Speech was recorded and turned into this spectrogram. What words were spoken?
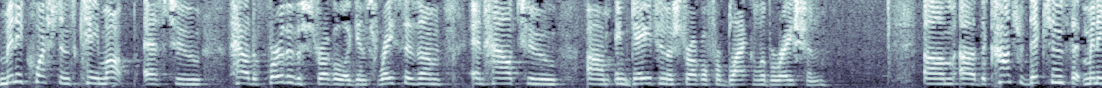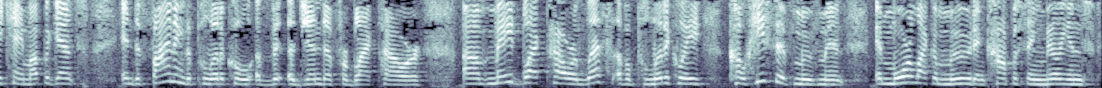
many questions came up as to how to further the struggle against racism and how to um, engage in a struggle for black liberation. Um, uh, the contradictions that many came up against in defining the political agenda for Black Power um, made Black Power less of a politically cohesive movement and more like a mood encompassing millions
